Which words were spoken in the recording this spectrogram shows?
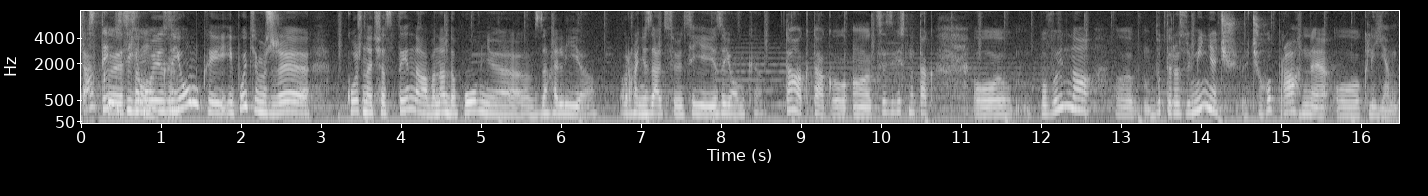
так? Стиль Е, самої зйомки. і потім вже кожна частина вона доповнює взагалі організацію цієї зйомки. Так, так, це звісно так. Повинно бути розуміння, чого прагне клієнт,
